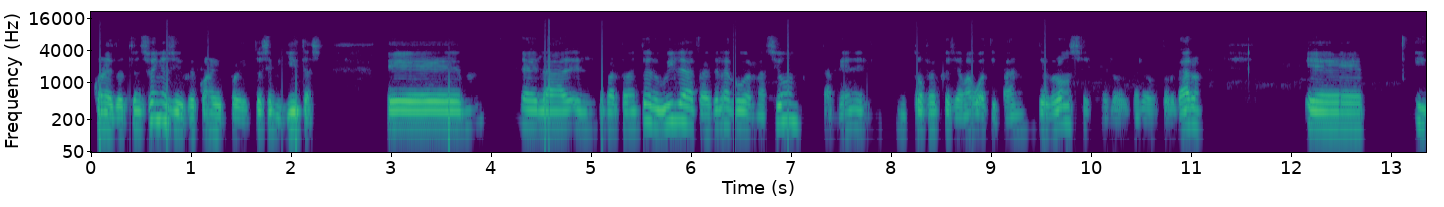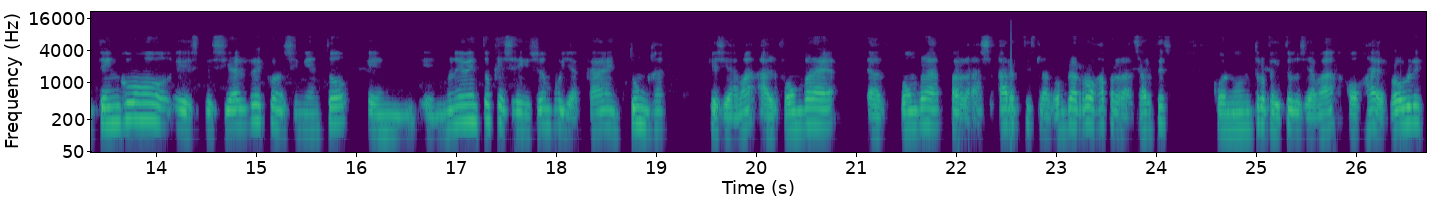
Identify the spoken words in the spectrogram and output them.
con el doctor en sueños y fue con el proyecto Semillitas. Eh, eh, el departamento de Huila a través de la gobernación, también el, un trofeo que se llama Guatipán de bronce, me lo, me lo otorgaron. Eh, y tengo especial reconocimiento en, en, un evento que se hizo en Boyacá, en Tunja, que se llama Alfombra, Alfombra para las Artes, la alfombra roja para las artes, con un trofeito que se llama Hoja de Roble,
